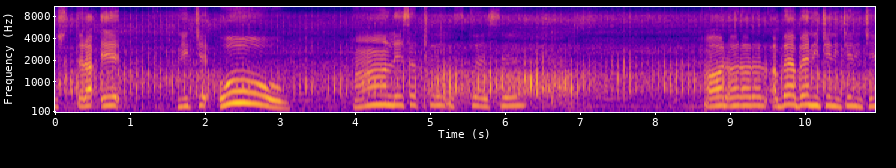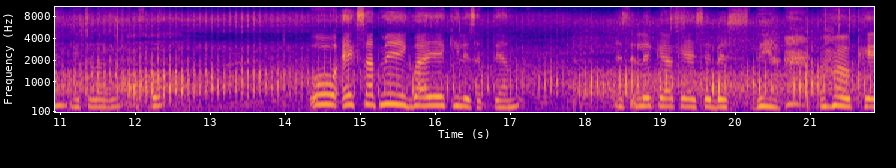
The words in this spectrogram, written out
इस तरह ए नीचे ओ हाँ ले सकते हैं इसको ऐसे और और और, और अबे अबे नीचे नीचे नीचे ये चला गया इसको ओ एक साथ में एक बार एक ही ले सकते हैं हम। ऐसे लेके आके ऐसे बेच दिया। ओके।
